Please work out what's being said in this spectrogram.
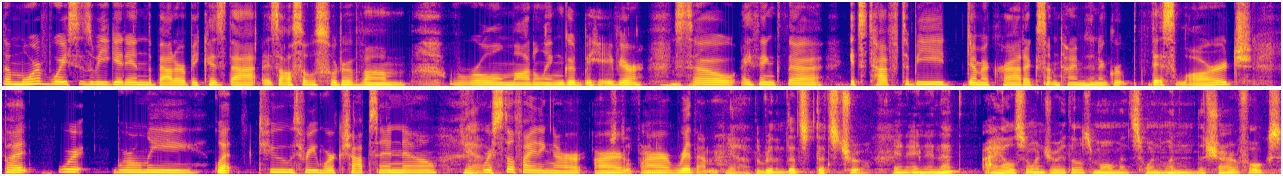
the more voices we get in, the better, because that is also sort of um, role modeling good behavior. Mm-hmm. So I think the it's tough to be democratic sometimes in a group this large, but we're we're only what two three workshops in now yeah we're still finding our our finding, our rhythm yeah the rhythm that's that's true and and and that I also enjoy those moments when, when the shyer folks,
